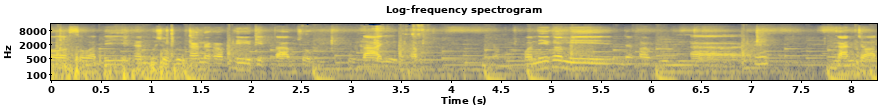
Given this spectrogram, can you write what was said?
ก็สวัสดีท่านผู้ชมทุกท่านนะครับ ที่ติดตามชมปูต้าอยู่นะครับ วันนี้ก็มีนะครับการจอด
